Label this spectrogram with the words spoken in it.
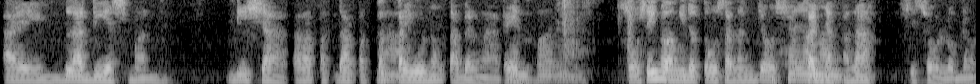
ay bloodiest man, hindi siya karapat dapat magtayo ng tabernacle. Temple. So, sino ang inutusan ng Diyos? Yung Solomon. kanyang anak, si Solomon.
